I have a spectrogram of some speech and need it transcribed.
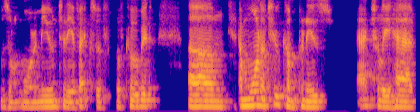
was a lot more immune to the effects of, of COVID. Um, and one or two companies actually had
